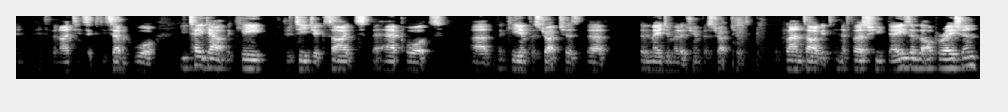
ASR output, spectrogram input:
in into the 1967 war. You take out the key strategic sites, the airports, uh, the key infrastructures, the the major military infrastructures, the plan targets in the first few days of the operation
